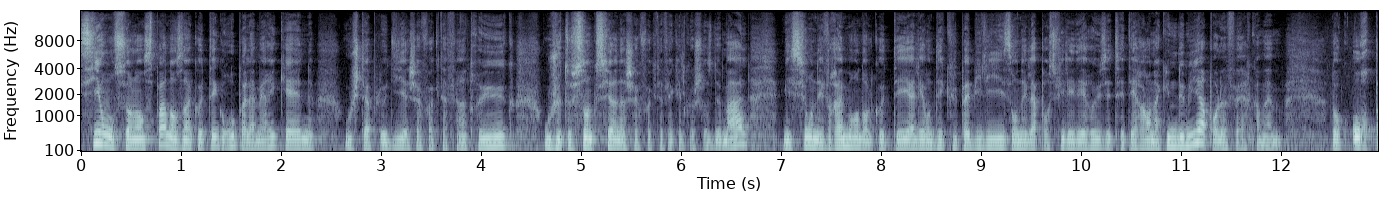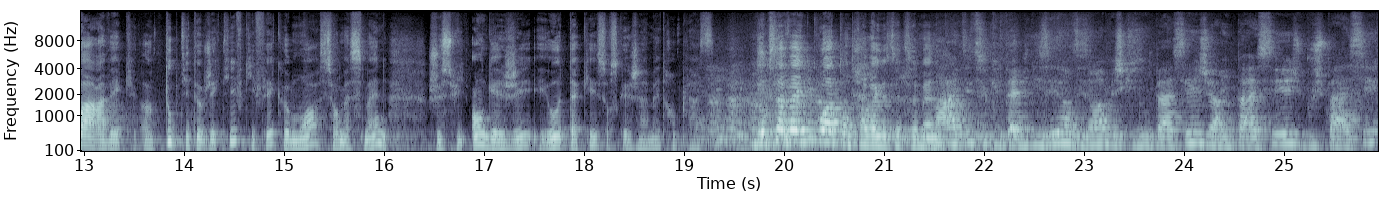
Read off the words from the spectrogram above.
Si on ne se lance pas dans un côté groupe à l'américaine, où je t'applaudis à chaque fois que tu as fait un truc, où je te sanctionne à chaque fois que tu as fait quelque chose de mal, mais si on est vraiment dans le côté, allez, on déculpabilise, on est là pour se filer des ruses, etc., on n'a qu'une demi-heure pour le faire quand même. Donc on repart avec un tout petit objectif qui fait que moi, sur ma semaine, je suis engagée et au taquet sur ce que j'ai à mettre en place. Donc ça va être quoi ton travail de cette semaine? Arrêtez de se culpabiliser en se disant ah, mais je cuisine pas assez, je varie pas assez, je bouge pas assez.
